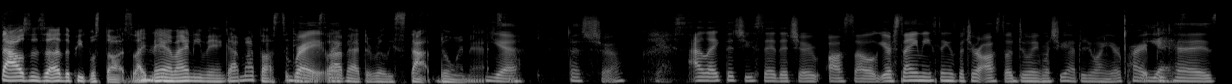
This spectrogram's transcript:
thousands of other people's thoughts. Like, Mhm. damn, I ain't even got my thoughts together. Right, So like- I've had to really stop doing that. Yeah. So, That's true. Yes. I like that you said that you're also you're saying these things, but you're also doing what you have to do on your part Yes. because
